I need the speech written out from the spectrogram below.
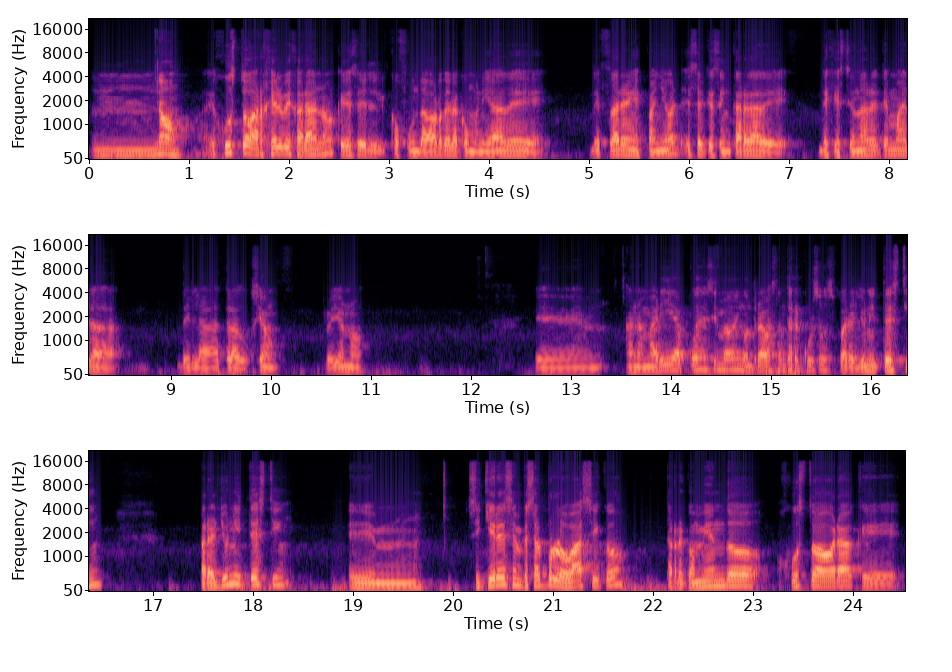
mm, no, justo Argel Bejarano, que es el cofundador de la comunidad de, de Flutter en español, es el que se encarga de, gestionar el tema de la, de la traducción, pero yo no. Eh, Ana María, ¿puedes decirme dónde encontrar bastantes recursos para el unit testing? Para el unit testing, em, si quieres empezar por lo básico, te recomiendo justo ahora que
